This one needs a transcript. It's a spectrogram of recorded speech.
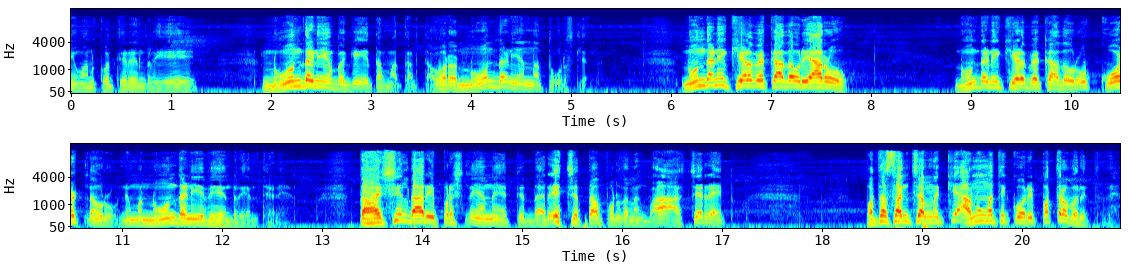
ನೀವು ಅನ್ಕೋತೀರೇನ್ರಿ? ನೋಂದಣಿಯ ಬಗ್ಗೆ ಈತ ಮಾತಾಡ್ತ. ಅವರ ನೋಂದಣಿಯನ್ನು ತೋರಿಸ್ಲಿ ನೋಂದಣಿ ಕೇಳಬೇಕಾದವ್ರು ಯಾರು? ನೋಂದಣಿ ಕೇಳಬೇಕಾದವರು ಕೋರ್ಟ್ನವರು. ನಿಮ್ಮ ನೋಂದಣಿ ಇದೆ ಏನ್ರಿ ಅಂಥೇಳಿ ತಹಶೀಲ್ದಾರಿ ಪ್ರಶ್ನೆಯನ್ನು ಎತ್ತಿದ್ದಾರೆ. ಚಿತ್ತಾಪುರದ ನಂಗೆ ಭಾಳ ಆಶ್ಚರ್ಯ ಆಯಿತು. ಪಥಸಂಚಲನಕ್ಕೆ ಅನುಮತಿ ಕೋರಿ ಪತ್ರ ಬರೀತದೆ.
